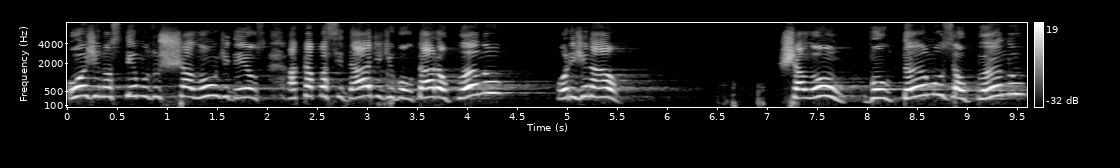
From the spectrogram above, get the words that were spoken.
Hoje nós temos o shalom de Deus, a capacidade de voltar ao plano original. Shalom, voltamos ao plano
